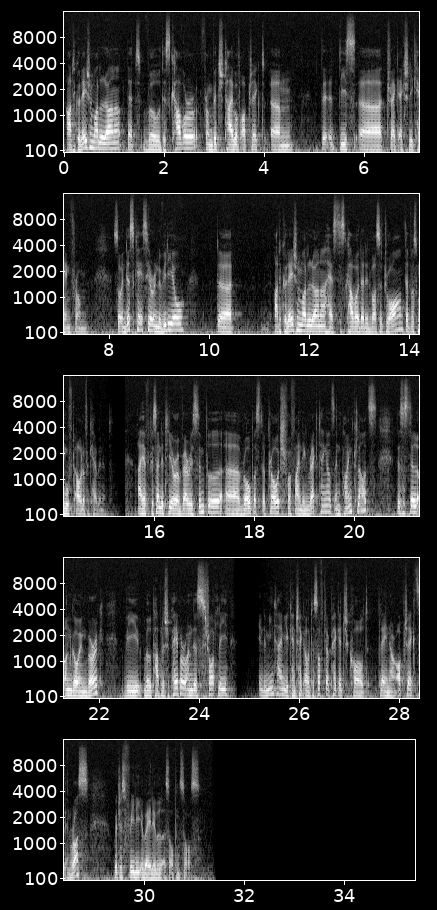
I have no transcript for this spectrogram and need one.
articulation model learner that will discover from which type of object um, uh, track actually came from. So in this case here in the video, the articulation model learner has discovered that it was a drawer that was moved out of a cabinet. I have presented here a very simple, uh, robust approach for finding rectangles in point clouds. This is still ongoing work. We will publish a paper on this shortly. In the meantime, you can check out the software package called Planar Objects in ROS, which is freely available as open source.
